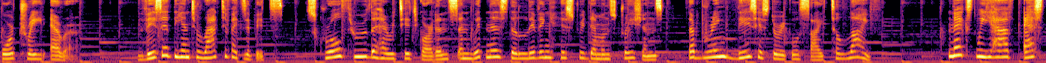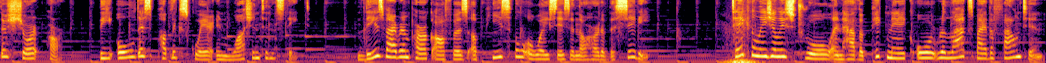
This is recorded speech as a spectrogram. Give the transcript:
Fur Trade era. Visit the interactive exhibits, scroll through the heritage gardens, and witness the living history demonstrations that bring this historical site to life. Next, we have Esther Short Park, the oldest public square in Washington state. This vibrant park offers a peaceful oasis in the heart of the city. Take a leisurely stroll and have a picnic or relax by the fountain.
